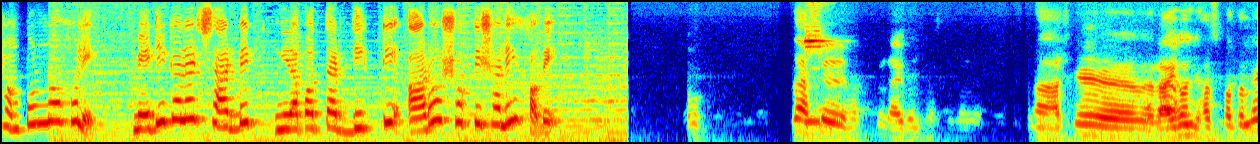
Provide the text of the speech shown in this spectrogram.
সম্পূর্ণ হলে মেডিকেলের সার্বিক নিরাপত্তার দিকটি আরও শক্তিশালী হবে। আজকে রায়গঞ্জ আজকে রায়গঞ্জ হাসপাতালে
